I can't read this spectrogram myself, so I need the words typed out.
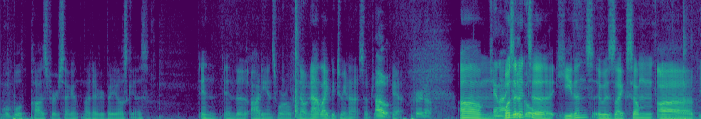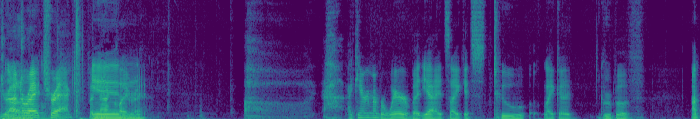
We'll, we'll pause for a second. Let everybody else guess. In in the audience world. No, not like between us. I'm just- Oh. yeah. Fair enough. Um, Can I wasn't it to heathens? It was like some. Uh, You're on the uh, right track, but not quite in- right. I can't remember where, but yeah, it's like it's to like a group of. I'm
